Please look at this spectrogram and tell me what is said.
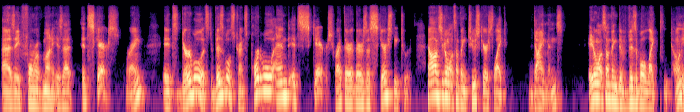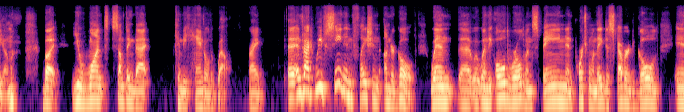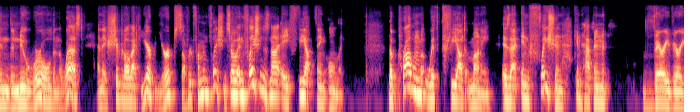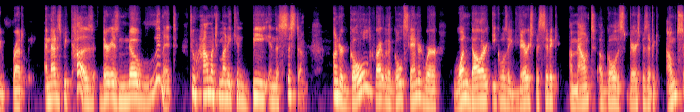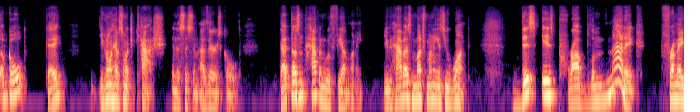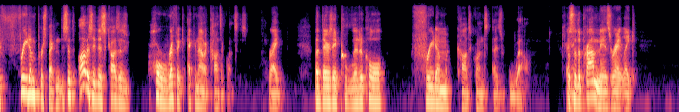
as a form of money is that it's scarce, right? It's durable, it's divisible, it's transportable, and it's scarce, right? There, there's a scarcity to it. Now, obviously, you don't want something too scarce like diamonds, you don't want something divisible like plutonium, but you want something that can be handled well, right? In fact, we've seen inflation under gold. When uh, when the old world, when Spain and Portugal, when they discovered gold in the New World in the West, and they shipped it all back to Europe, Europe suffered from inflation. So inflation is not a fiat thing only. The problem with fiat money is that inflation can happen very, very readily. And that is because there is no limit to how much money can be in the system. Under gold, right, with a gold standard where $1 equals a very specific amount of gold, a very specific ounce of gold, okay, you can only have so much cash in the system as there is gold. That doesn't happen with fiat money. You can have as much money as you want. This is problematic from a freedom perspective. So obviously, this causes horrific economic consequences, right? But there's a political freedom consequence as well. Okay? well. So the problem is, right, like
